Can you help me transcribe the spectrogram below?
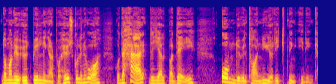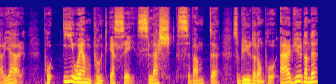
de har nu utbildningar på högskolenivå och det här, det hjälper dig om du vill ta en ny riktning i din karriär. På iom.se svante så bjuder de på erbjudande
